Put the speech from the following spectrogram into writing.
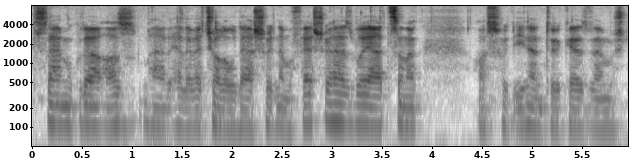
Számukra az már eleve csalódás, hogy nem a felsőházba játszanak, az, hogy innentől kezdve most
